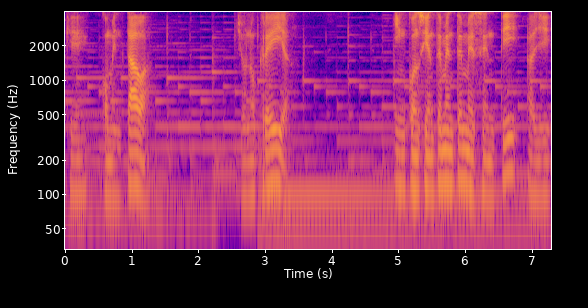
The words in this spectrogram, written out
que comentaba. Yo no creía. Inconscientemente me sentí allí,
